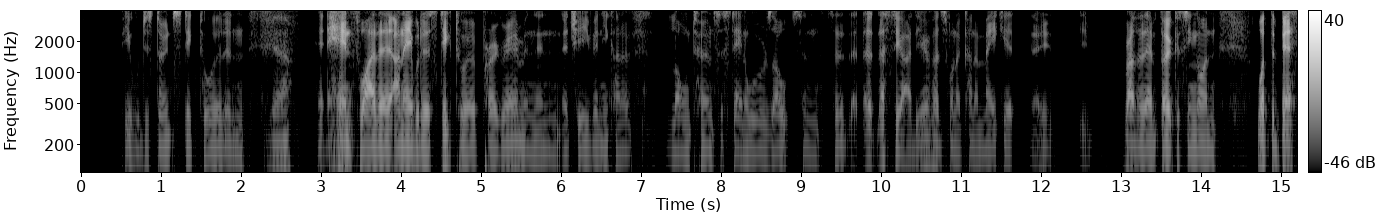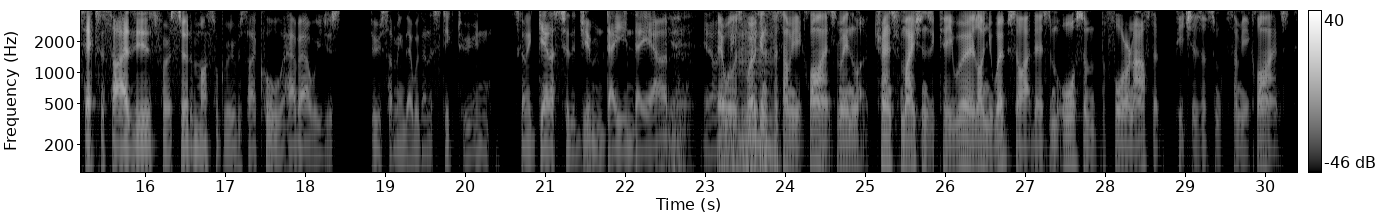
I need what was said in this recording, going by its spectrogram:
people just don't stick to it and Yeah. Hence why they're unable to stick to a program and, and achieve any kind of long-term sustainable results and so that, that, that's the idea if i just want to kind of make it you know rather than focusing on what the best exercise is for a certain muscle group it's like cool how about we just do something that we're going to stick to and it's going to get us to the gym day in day out and, you know Yeah, well, we it's working for some of your clients. I mean, like, transformation is a key word. On your website, there's some awesome before and after pictures of some some of your clients.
